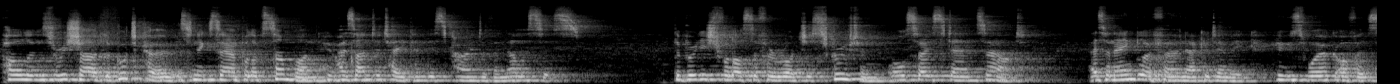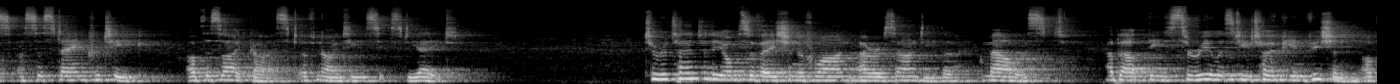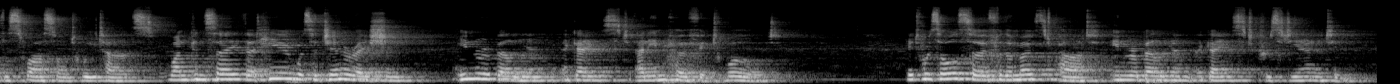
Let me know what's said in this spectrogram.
Poland's Ryszard Legutko is an example of someone who has undertaken this kind of analysis. The British philosopher Roger Scruton also stands out as an Anglophone academic whose work offers a sustained critique of the zeitgeist of 1968. To return to the observation of Juan Arizandi, the Maoist, about the surrealist utopian vision of the Soixante-Huitards, one can say that here was a generation in rebellion against an imperfect world. It was also, for the most part, in rebellion against Christianity.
